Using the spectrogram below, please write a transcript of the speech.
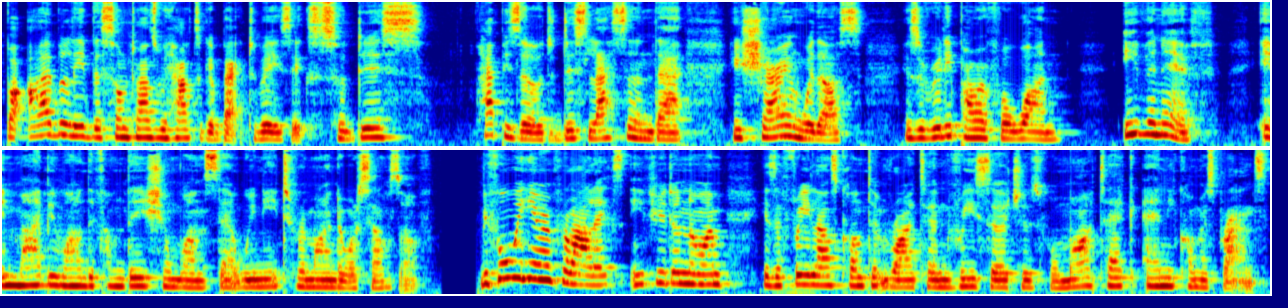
but I believe that sometimes we have to get back to basics. So, this episode, this lesson that he's sharing with us, is a really powerful one, even if it might be one of the foundation ones that we need to remind ourselves of. Before we hear from Alex, if you don't know him, he's a freelance content writer and researcher for Martech and e-commerce brands,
